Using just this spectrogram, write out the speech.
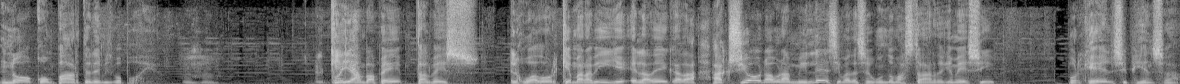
no comparten el mismo podio. El. Kylian Mbappé, tal vez el jugador que maraville en la década, acciona una milésima de segundo más tarde que Messi, porque él sí piensa,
